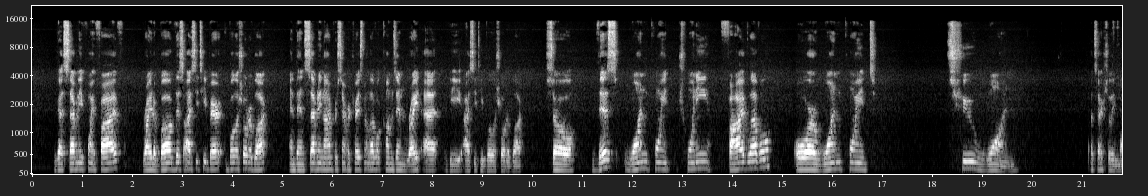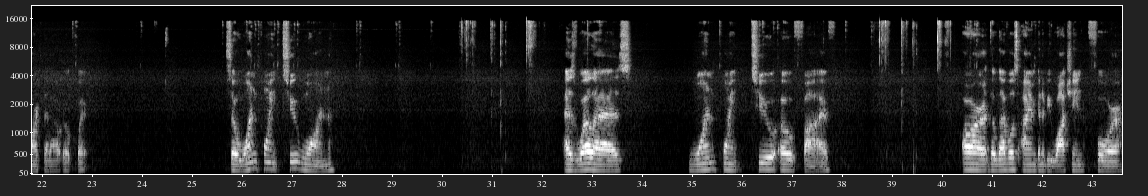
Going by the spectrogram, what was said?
We got 70.5 right above this ICT bear, bullish order block, and then 79% retracement level comes in right at the ICT bullish order block. So this 1.25 level or 1.21. Let's actually mark that out real quick. So 1.21 as well as 1.205 are the levels I am going to be watching for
